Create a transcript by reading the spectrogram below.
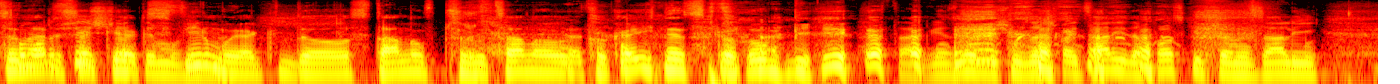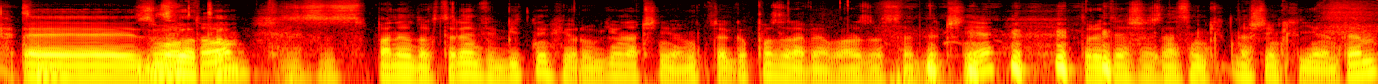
humorystycznie jak z filmu, jak do Stanów przerzucano kokainę z Kolumbii. Tak, więc my byśmy ze Szwajcarii do Polski przemycali e, złoto, Złoto. Z, z panem doktorem, wybitnym chirurgiem naczyniowym, którego pozdrawiam bardzo serdecznie, który też jest naszym, naszym klientem.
